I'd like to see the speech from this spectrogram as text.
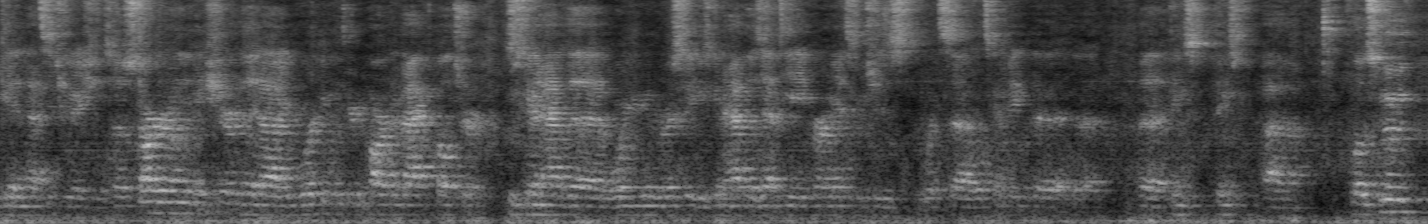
You get in that situation. So start early. Make sure that uh, you're working with your Department of Agriculture, who's going to have the Warrior University, who's going to have those FDA permits, which is what's uh, what's going to make the, the, the things things uh, flow smooth.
